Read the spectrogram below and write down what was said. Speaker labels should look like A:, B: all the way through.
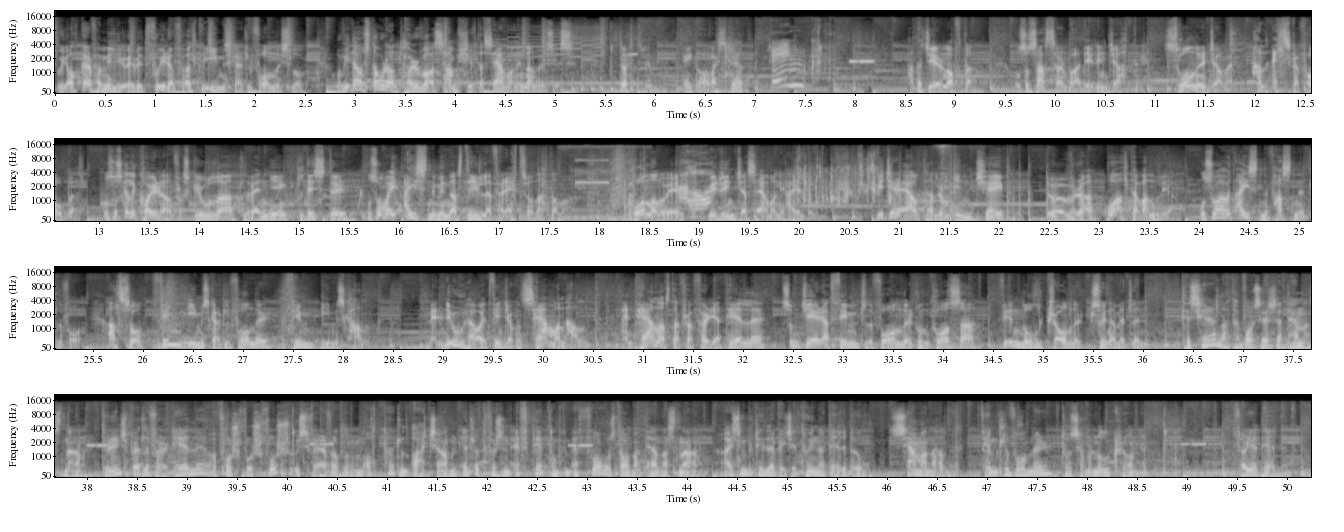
A: Og i okkar familie er vi fyra folk vi imiskar telefonuslo. Og vi da har ståran tørva og samskifta saman innanhuses. Døtteren, hei gav veist kvæd.
B: Ring!
A: Hatta gjer han ofta, og så satsar han på at jeg ringer atter. Sonen ringer han elskar fotball. Og så skal jeg køyra han fra skola, til venjing, til dister. og så må jeg eisne minnast til det for etter og nattana. Konan og jeg, vi rinja saman i heilen. Vi gjer avtaler om innkjeip, døvra og alt det vanlige. Og så har vi et eisende fastnettelefon. Altså fem imiskar telefoner, fem imisk halv. Men nu har jag ett finnjakt sammanhalt. En tjänasta fra Följa Tele som ger att fem telefoner kan tåsa för 0 kronor så innan.
C: Det ser alla att ha fått sig att tjänasta. Du ringer på Tele och fors, fors, fors och svär från klokken 8 til 8, eller til forsen sin ft.fo och ståna tjänasta. Eisen betyder att vi ikke tjena telebo. Sammanhalt. Fem telefoner tåsa för 0 kronor. Följa Tele.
